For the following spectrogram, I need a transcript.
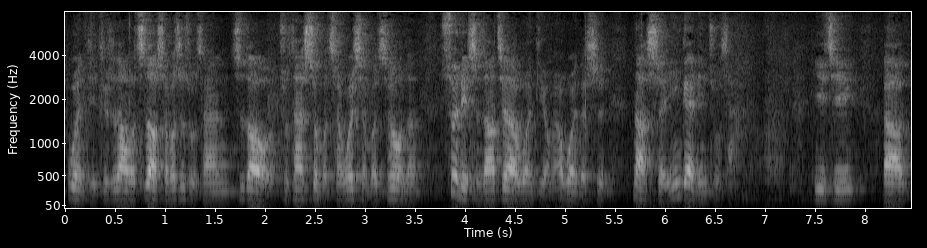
问题就是，当我知道什么是主餐，知道主餐使我们成为什么之后呢？顺理成章，接下来问题我们要问的是：那谁应该领主餐？以及呃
